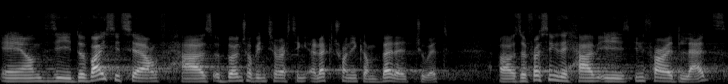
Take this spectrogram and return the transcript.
And the device itself has a bunch of interesting electronic embedded to it. Uh, the first thing they have is infrared LEDs,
